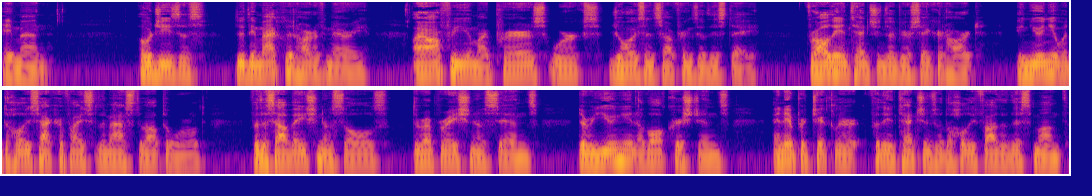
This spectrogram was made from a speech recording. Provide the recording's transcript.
amen. O Jesus, through the Immaculate Heart of Mary, I offer you my prayers, works, joys, and sufferings of this day, for all the intentions of your Sacred Heart, in union with the holy sacrifice of the Mass throughout the world, for the salvation of souls, the reparation of sins, the reunion of all Christians, and in particular for the intentions of the Holy Father this month.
